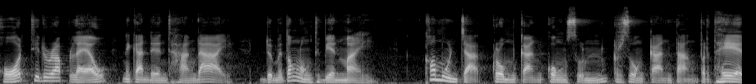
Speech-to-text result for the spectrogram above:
code ที่ได้รับแล้วในการเดินทางได้ โดยไม่ต้องลงทะเบียนใหม่ ข้อมูลจากกรมการกงสุลกระทรวงการต่างประเทศ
